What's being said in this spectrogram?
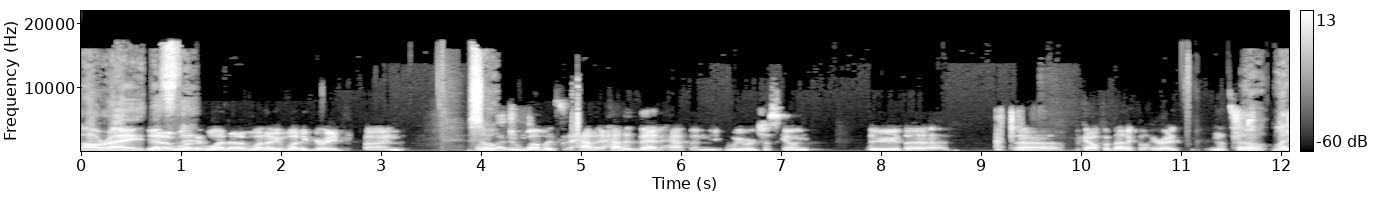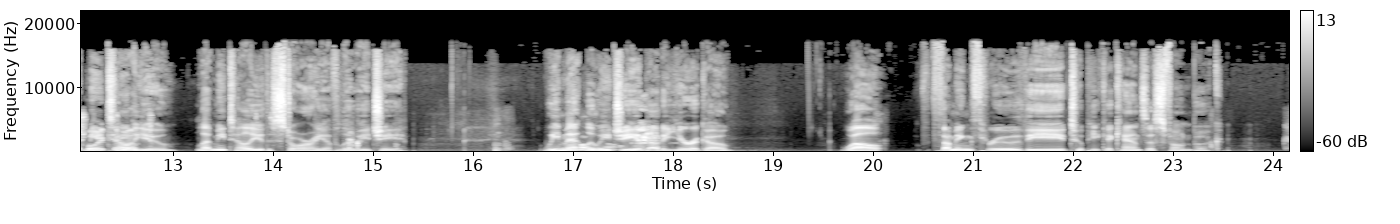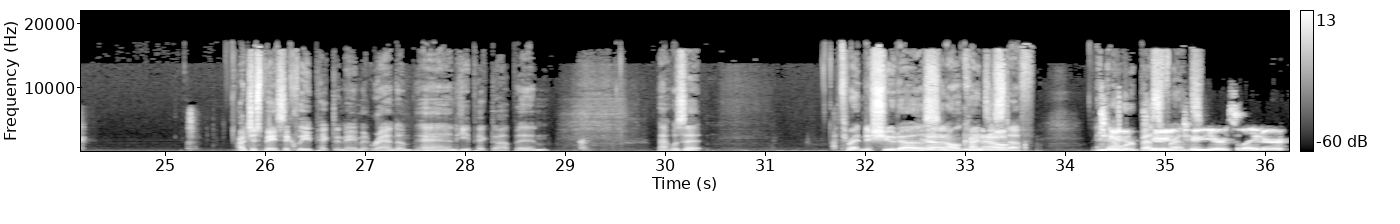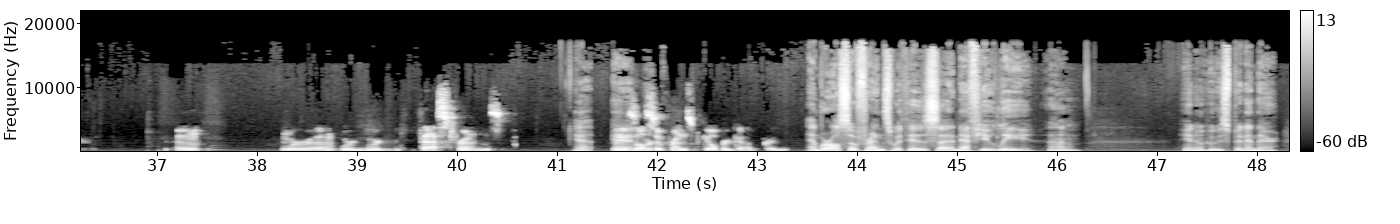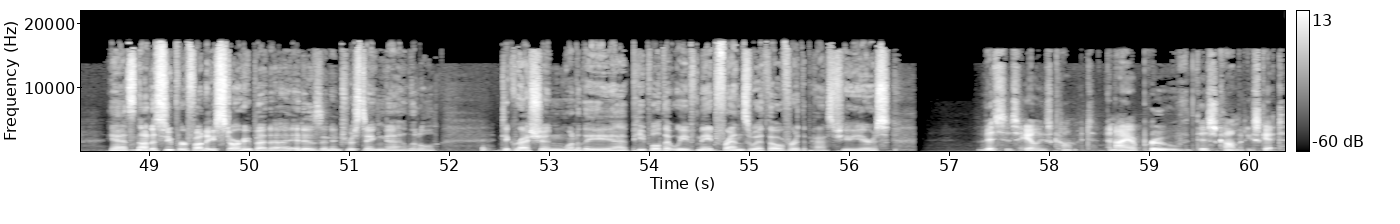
All right. Yeah, that's what the- a, what a what a what a great find. So. What was how did how did that happen? We were just going through the uh, alphabetically, right? And that's Well, let me tell up. you. Let me tell you the story of Luigi. We met Oh, Louis no. About a year ago while thumbing through the Topeka, Kansas phone book. I just basically picked a name at random, and he picked up, and that was it. Threatened to shoot us Yeah, and all kinds of stuff. And Two, now we're best two- friends. Two years later, uh, we're uh, we're we're fast friends. yeah, And, he's also friends with Gilbert Gottfried. and we're also friends with his uh, nephew Lee, um, you know, who's been in there. Yeah, it's not a super funny story, but uh, it is an interesting uh, little digression. One of the uh, people that we've made friends with over the past few years. This is Haley's Comet, and I approve this comedy skit.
